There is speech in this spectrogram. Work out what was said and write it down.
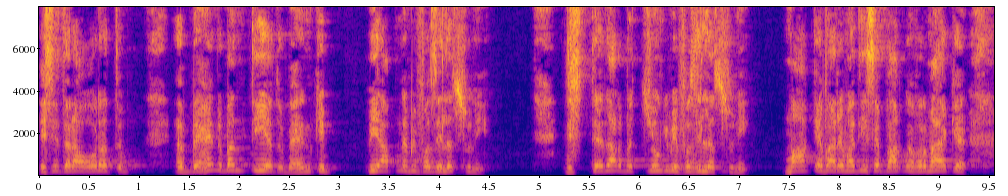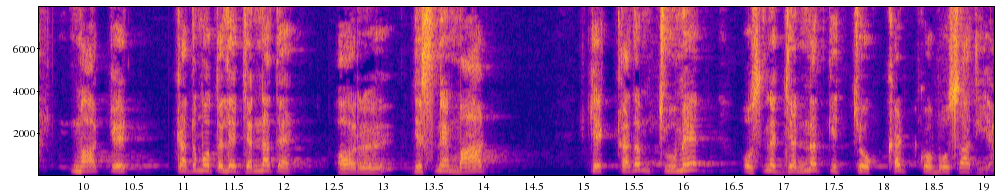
इसी तरह औरत, बहन बनती है तो बहन की भी आपने भी फजीलत सुनी, रिश्तेदार बच्चियों की भी फजीलत सुनी। माँ के बारे में हदीस पाक में फरमाया कि माँ के कदमों तले जन्नत है, और जिसने माँ के कदम चूमे उसने जन्नत की चौखट को बोसा दिया।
